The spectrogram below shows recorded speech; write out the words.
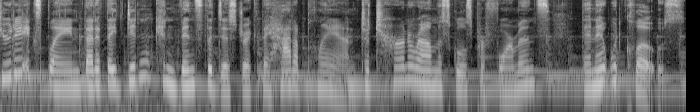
Judy explained that if they didn't convince the district they had a plan to turn around the school's performance, then it would close.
